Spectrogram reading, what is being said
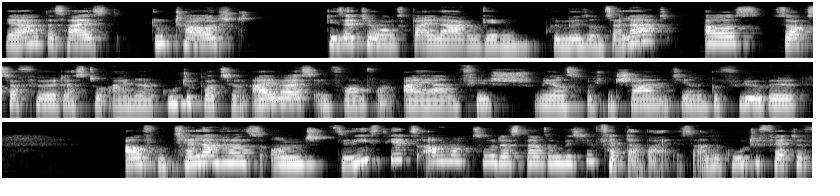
Ja, das heißt, du tauscht die Sättigungsbeilagen gegen Gemüse und Salat aus, sorgst dafür, dass du eine gute Portion Eiweiß in Form von Eiern, Fisch, Meeresfrüchten, Schalen, Tiere, Geflügel auf dem Teller hast und siehst jetzt auch noch zu, dass da so ein bisschen Fett dabei ist. Also gute Fette,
